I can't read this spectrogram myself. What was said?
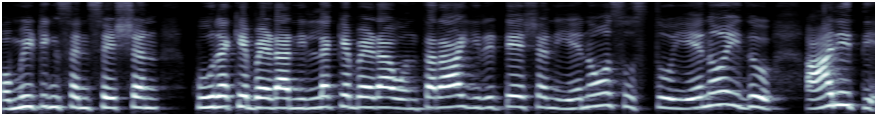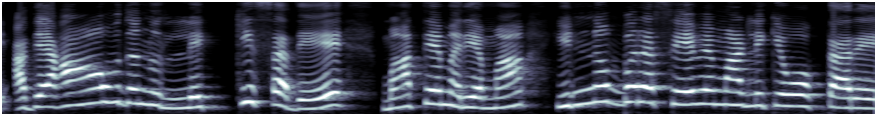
ವಾಮಿಟಿಂಗ್ ಸೆನ್ಸೇಷನ್ ಕೂರಕ್ಕೆ ಬೇಡ, ನಿಲ್ಲಕ್ಕೆ ಬೇಡ, ಒಂಥರ ಇರಿಟೇಷನ್ ಏನೋ ಸುಸ್ತು, ಏನೋ ಇದು. ಆ ರೀತಿ ಅದ್ಯಾವುದನ್ನು ಲೆಕ್ಕಿಸದೆ ಮಾತೆ ಮರಿಯಮ್ಮ ಇನ್ನೊಬ್ಬರ ಸೇವೆ ಮಾಡಲಿಕ್ಕೆ ಹೋಗ್ತಾರೆ.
